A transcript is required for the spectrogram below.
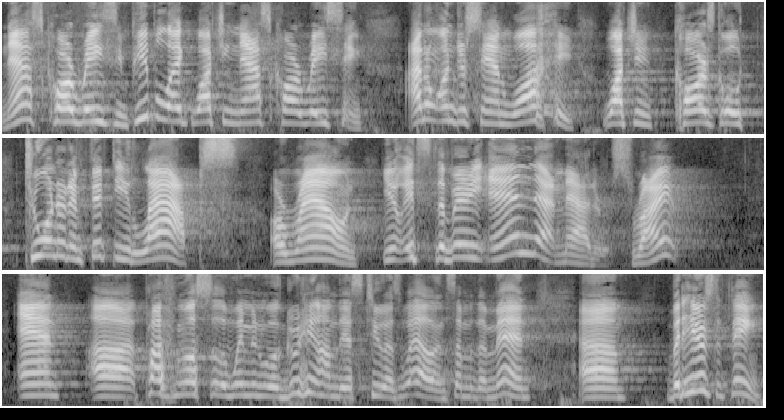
NASCAR racing. People like watching NASCAR racing. I don't understand why watching cars go 250 laps around. You know, it's the very end that matters, right? And uh, probably most of the women will agree on this too, as well, and some of the men. Um, but here's the thing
